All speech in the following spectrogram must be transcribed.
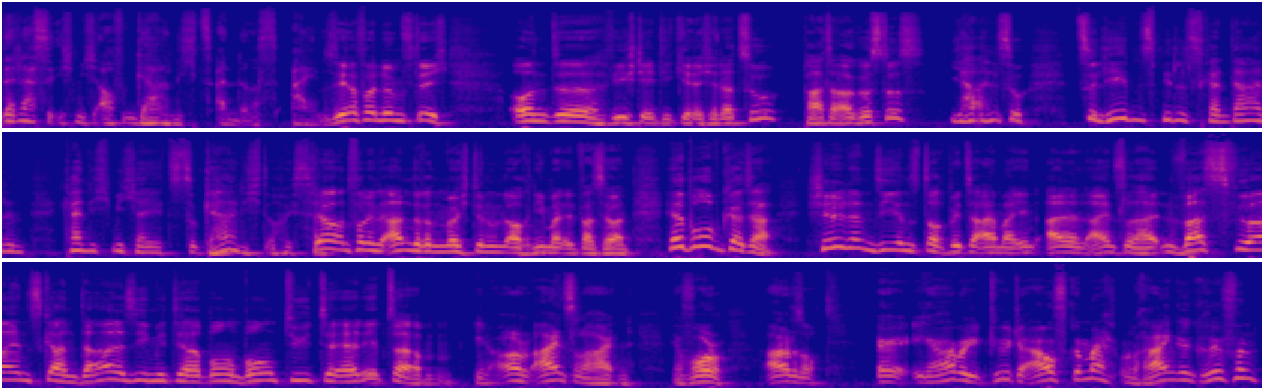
Da lasse ich mich auf gar nichts anderes ein. Sehr vernünftig. Und äh, wie steht die Kirche dazu? Pater Augustus? Ja, also, zu Lebensmittelskandalen kann ich mich ja jetzt so gar nicht äußern. Ja, und von den anderen möchte nun auch niemand etwas hören. Herr Bromkötter, schildern Sie uns doch bitte einmal in allen Einzelheiten, was für ein Skandal Sie mit der Bonbon-Tüte erlebt haben. In allen Einzelheiten. Jawohl. Also, äh, ich habe die Tüte aufgemacht und reingegriffen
